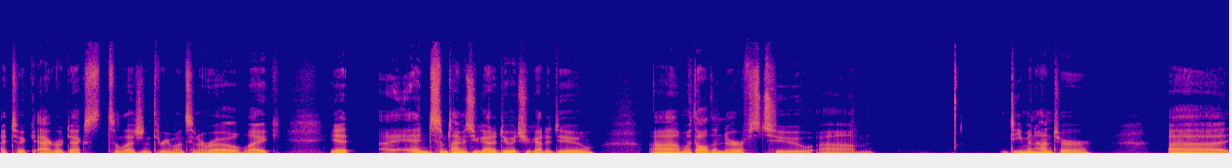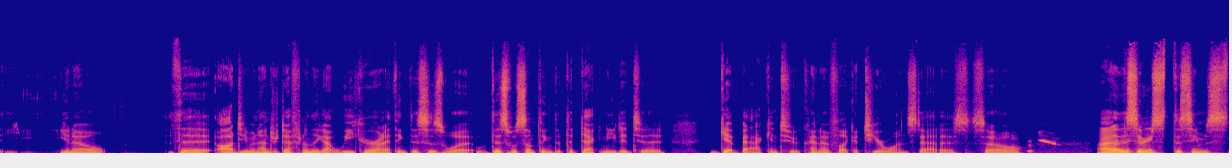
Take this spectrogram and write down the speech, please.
I took aggro decks to legend three months in a row. Like it, and sometimes you got to do what you got to do. Um, with all the nerfs to um, Demon Hunter, uh, you know, the odd Demon Hunter definitely got weaker, and I think this is what this was something that the deck needed to get back into kind of like a tier one status. So. I Uh, this agree. seems this seems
